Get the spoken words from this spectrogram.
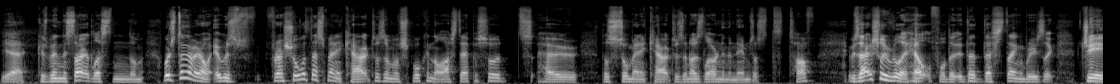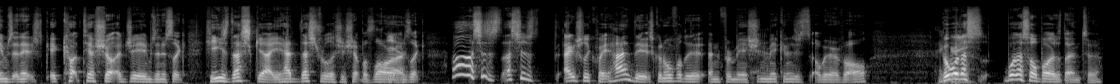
Yeah, because when they started listing them, which don't get me wrong, it was for a show with this many characters, and we've spoken in the last episodes how there's so many characters, and us learning the names is tough. It was actually really helpful that they did this thing where he's like James, and it it cut to a shot of James, and it's like he's this guy, he had this relationship with Laura. Yeah. I was like, oh, this is this is actually quite handy. It's going over the information, making us aware of it all. But what this what this all boils down to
